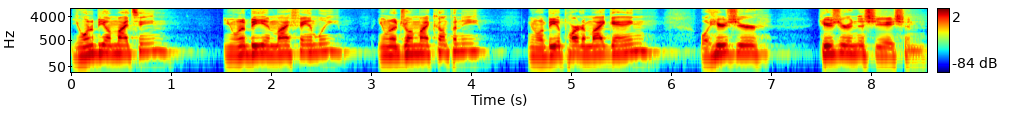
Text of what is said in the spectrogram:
You want to be on my team? You want to be in my family? You want to join my company? You want to be a part of my gang? Well, here's your, here's your initiation.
